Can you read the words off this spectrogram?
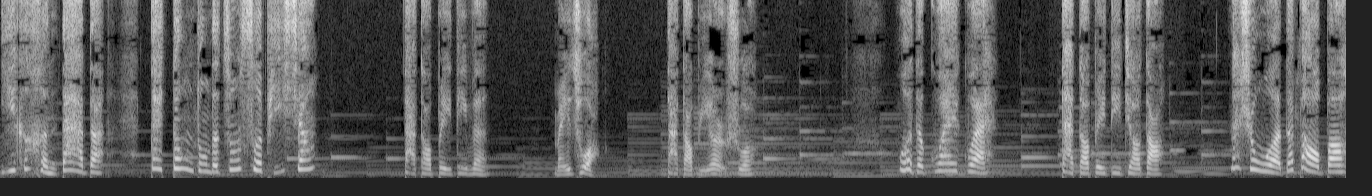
一个很大的带洞洞的棕色皮箱。大盗贝蒂问：“没错。”大盗比尔说：“我的乖乖！”大盗贝蒂叫道：“那是我的宝宝。”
